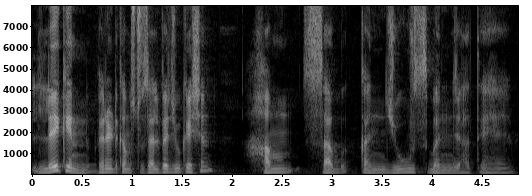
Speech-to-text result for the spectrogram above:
लेकिन when it comes to self education हम सब कंजूस बन जाते हैं।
